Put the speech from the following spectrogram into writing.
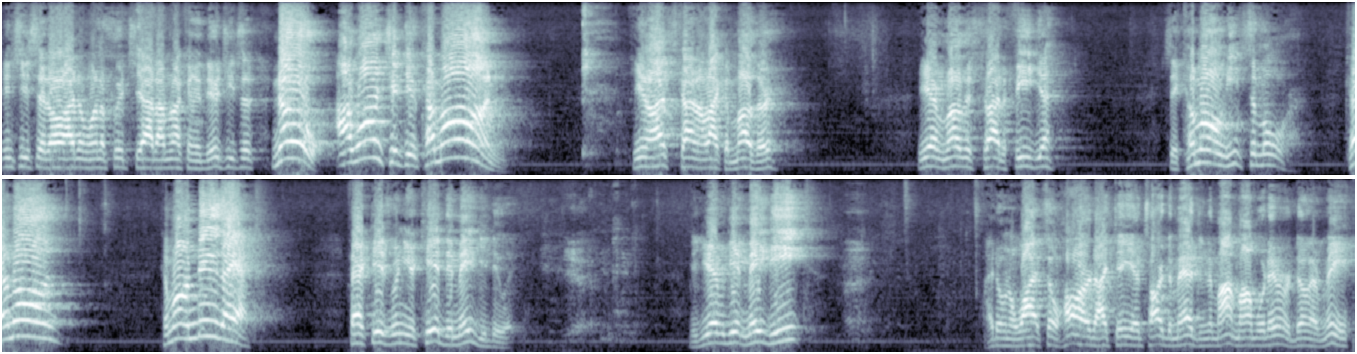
And she said, Oh, I don't want to put you out. I'm not going to do it. She said, No, I want you to. Come on. You know, that's kind of like a mother. You have mothers try to feed you? Say, come on, eat some more. Come on. Come on, do that. Fact is, when you're a kid, they made you do it. Did you ever get made to eat? I don't know why it's so hard. I tell you, it's hard to imagine that my mom would ever have done it for me.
